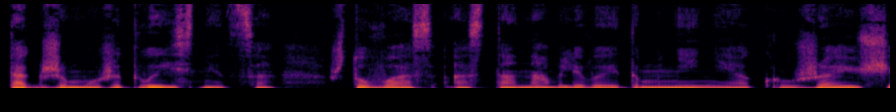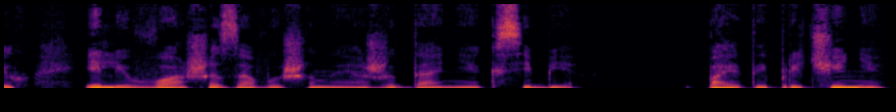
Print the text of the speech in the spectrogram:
Также может выясниться, что вас останавливает мнение окружающих или ваши завышенные ожидания к себе. По этой причине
